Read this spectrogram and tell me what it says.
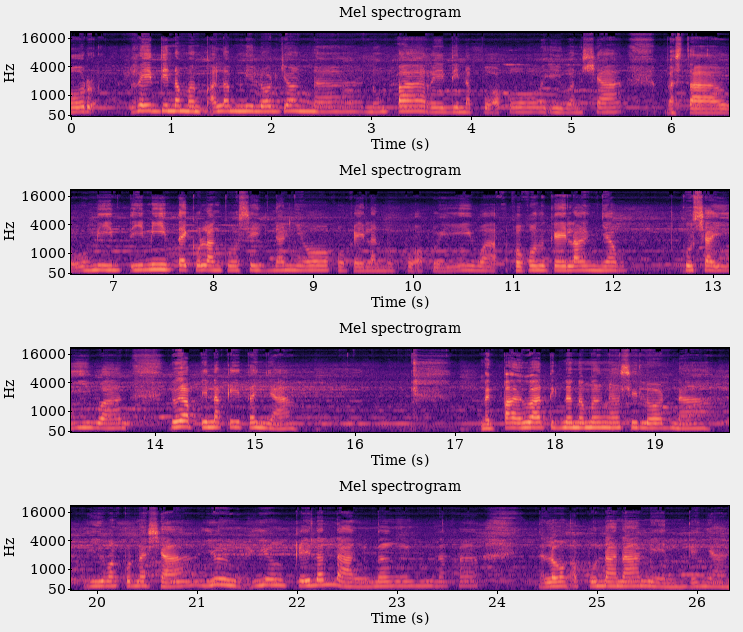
or ready naman, alam ni Lord yon na nung pa, ready na po ako, iwan siya. Basta inihintay ko lang ko signal nyo kung kailan mo po ako iiwan, kung, kung kailan niya ko siya iiwan. Yung nga pinakita niya, nagpahiwatig na naman nga si Lord na iwan ko na siya. Yung, yung kailan lang, nang naka, dalawang apo na namin, ganyan.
